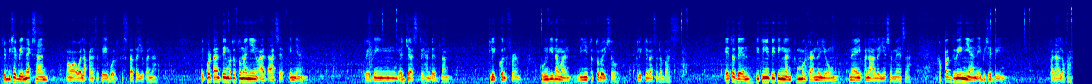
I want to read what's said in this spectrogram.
So, ibig sabihin, next hand, mawawala ka na sa table kasi tatayo ka na. Importante yung matutunan niyo yung add asset, ganyan. Pwedeng adjust, 300 lang. Click confirm. Kung hindi naman, hindi nyo tutuloy, so click nyo lang sa labas. Ito din, dito nyo titingnan kung magkano yung naipanalo nyo sa mesa. Kapag green yan, ibig sabihin, panalo ka.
